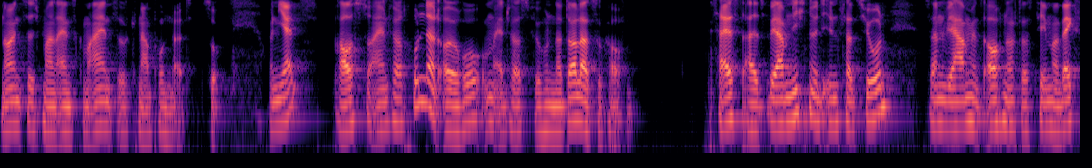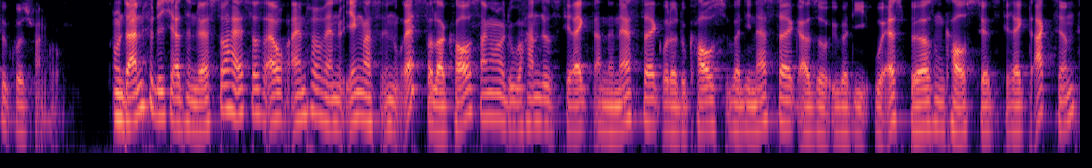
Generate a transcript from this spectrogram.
90 mal 1,1 ist knapp 100. So. Und jetzt brauchst du einfach 100 Euro, um etwas für 100 Dollar zu kaufen. Das heißt also, wir haben nicht nur die Inflation, sondern wir haben jetzt auch noch das Thema Wechselkursschwankungen. Und dann für dich als Investor heißt das auch einfach, wenn du irgendwas in US-Dollar kaufst, sagen wir mal, du handelst direkt an der Nasdaq oder du kaufst über die Nasdaq, also über die US-Börsen, kaufst du jetzt direkt Aktien,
